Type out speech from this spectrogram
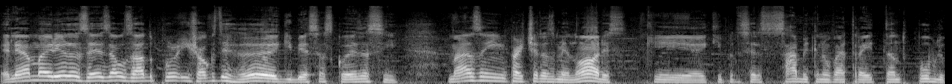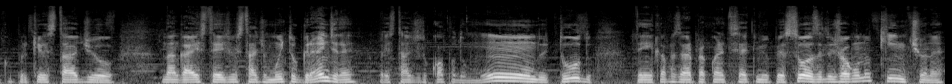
Ele a maioria das vezes é usado por em jogos de rugby, essas coisas assim. Mas em partidas menores, que a equipe do Cereços sabe que não vai atrair tanto público, porque o estádio Nagai Stadium é um estádio muito grande, né? É o estádio do Copa do Mundo e tudo tem capacidade para 47 mil pessoas, eles jogam no quinto, né?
